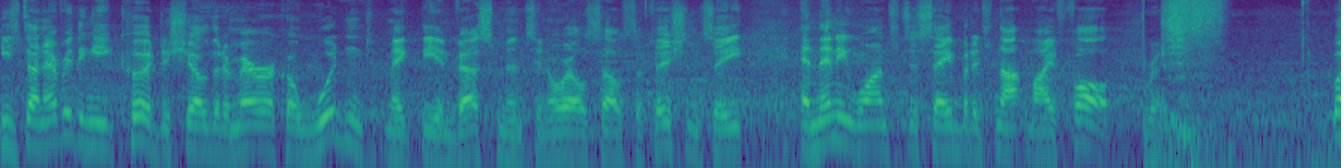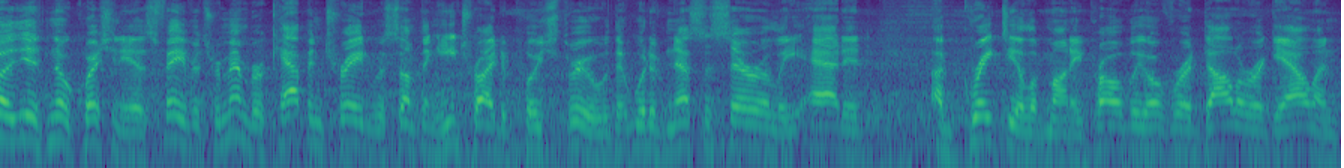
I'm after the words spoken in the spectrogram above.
He's done everything he could to show that America wouldn't make the investments in oil self-sufficiency. And then he wants to say, but it's not my fault. Right. Well, there's no question he has favorites. Remember, cap and trade was something he tried to push through that would have necessarily added a great deal of money, probably over a dollar a gallon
